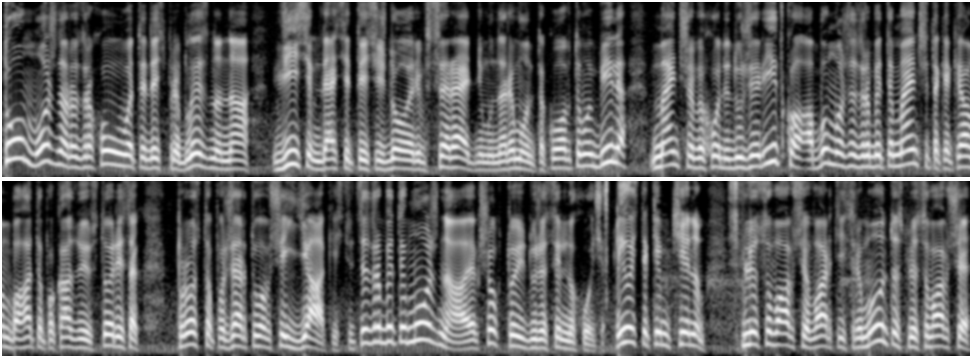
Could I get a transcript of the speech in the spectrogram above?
то можна розраховувати десь приблизно на 8-10 тисяч доларів в середньому на ремонт такого автомобіля. Менше виходить дуже рідко, або можна зробити менше, так як я вам багато показую в сторісах, просто пожертвувавши якістю. Це зробити можна, а якщо хтось дуже сильно хоче. І ось таким чином, сплюсувавши вартість ремонту, сплюсувавши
